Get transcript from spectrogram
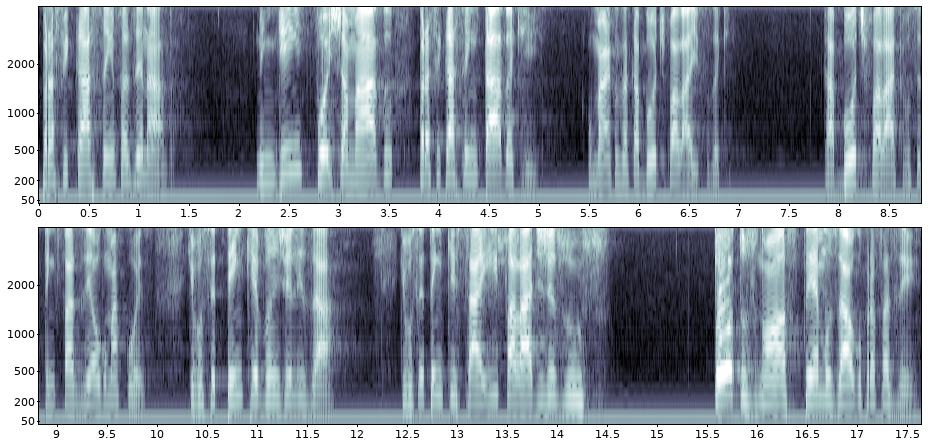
para ficar sem fazer nada. Ninguém foi chamado para ficar sentado aqui. O Marcos acabou de falar isso daqui. Acabou de falar que você tem que fazer alguma coisa, que você tem que evangelizar, que você tem que sair e falar de Jesus. Todos nós temos algo para fazer.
